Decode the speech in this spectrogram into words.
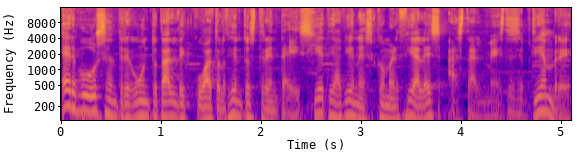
Airbus entregó un total de 437 aviones comerciales hasta el mes de septiembre,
